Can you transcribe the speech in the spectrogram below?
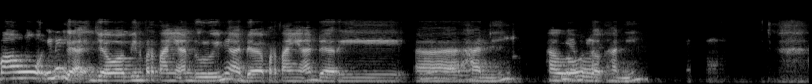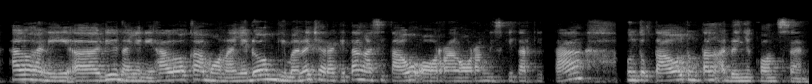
mau ini nggak jawabin pertanyaan dulu? Ini ada pertanyaan dari uh, Hani. Halo, ya, Dot Hani. Halo Hani, uh, dia nanya nih, halo Kak mau nanya dong gimana cara kita ngasih tahu orang-orang di sekitar kita untuk tahu tentang adanya konsen?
